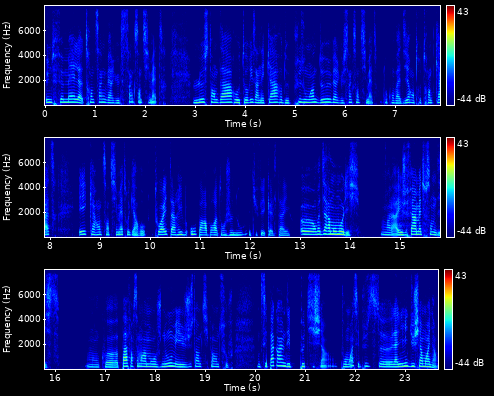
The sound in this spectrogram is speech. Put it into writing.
une femelle 35,5 cm. Le standard autorise un écart de plus ou moins 2,5 cm. Donc on va dire entre 34 et 40 cm au garrot. Toi, il t'arrive où par rapport à ton genou et tu fais quelle taille? Euh, on va dire à mon mollet. Voilà, et je fais 1m70. Donc euh, pas forcément à mon genou, mais juste un petit peu en dessous. Donc c'est pas quand même des petits chiens. Pour moi, c'est plus euh, la limite du chien moyen.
